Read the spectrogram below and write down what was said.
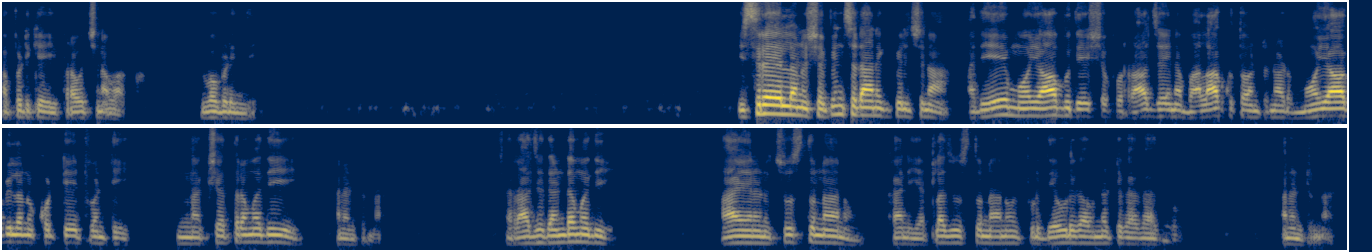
అప్పటికే ఈ ప్రవచన వాక్ ఇవ్వబడింది. ఇస్రాయేళ్ళను శపించడానికి పిలిచిన అదే మోయాబు దేశపు రాజైన బలాకుతో అంటున్నాడు మోయాబులను కొట్టేటువంటి నక్షత్రమది అని అంటున్నాడు. రాజదండమది. ఆయనను చూస్తున్నాను కానీ ఎట్లా చూస్తున్నాను? ఇప్పుడు దేవుడిగా ఉన్నట్టుగా కాదు. అని అంటున్నాడు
